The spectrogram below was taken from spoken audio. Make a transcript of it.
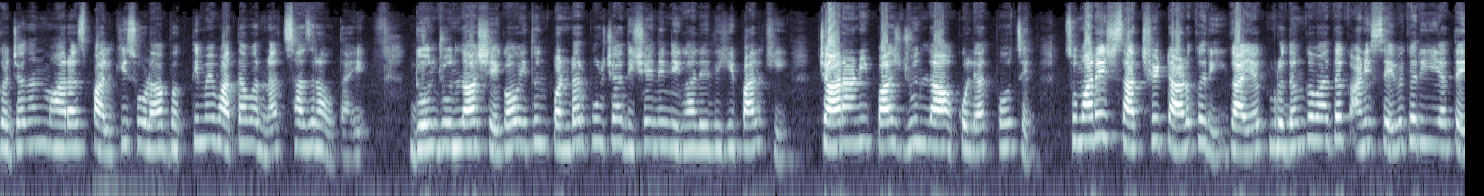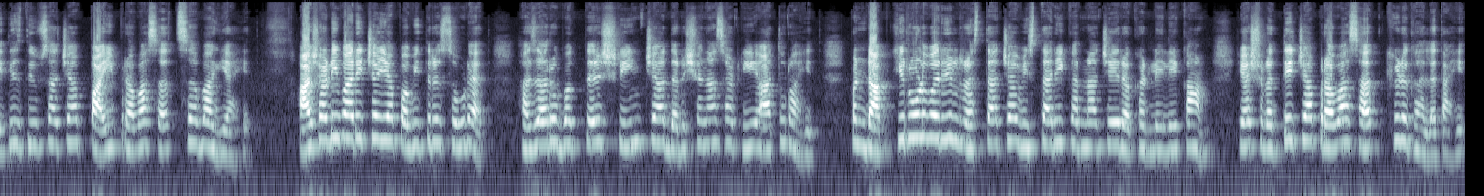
गजानन महाराज पालखी सोहळा भक्तिमय वातावरणात साजरा होत आहे. दोन जूनला शेगाव येथून पंढरपूरच्या दिशेने निघालेली ही पालखी चार आणि पाच जूनला अकोल्यात पोहोचेल. सुमारे सातशे टाळकरी गायक मृदंगवादक आणि सेवेकरी या तेहतीस दिवसाच्या पायी प्रवासात सहभागी आहेत. आषाढी वारीच्या या पवित्र सोहळ्यात हजारो भक्त श्रींच्या दर्शनासाठी आतुर आहेत. पण डाबकी रोडवरील रस्त्याच्या विस्तारीकरणाचे रखडलेले काम या श्रद्धेच्या प्रवासात खीळ घालत आहेत.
